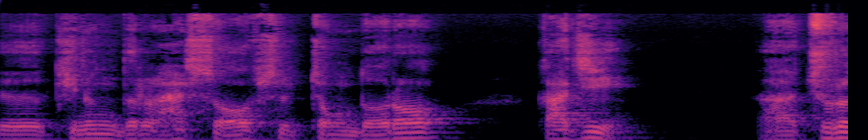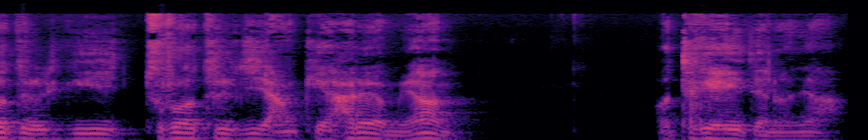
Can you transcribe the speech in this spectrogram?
그 기능들을 할 수 없을 정도로까지 아, 줄어들기 줄어들지 않게 하려면 어떻게 해야 되느냐?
